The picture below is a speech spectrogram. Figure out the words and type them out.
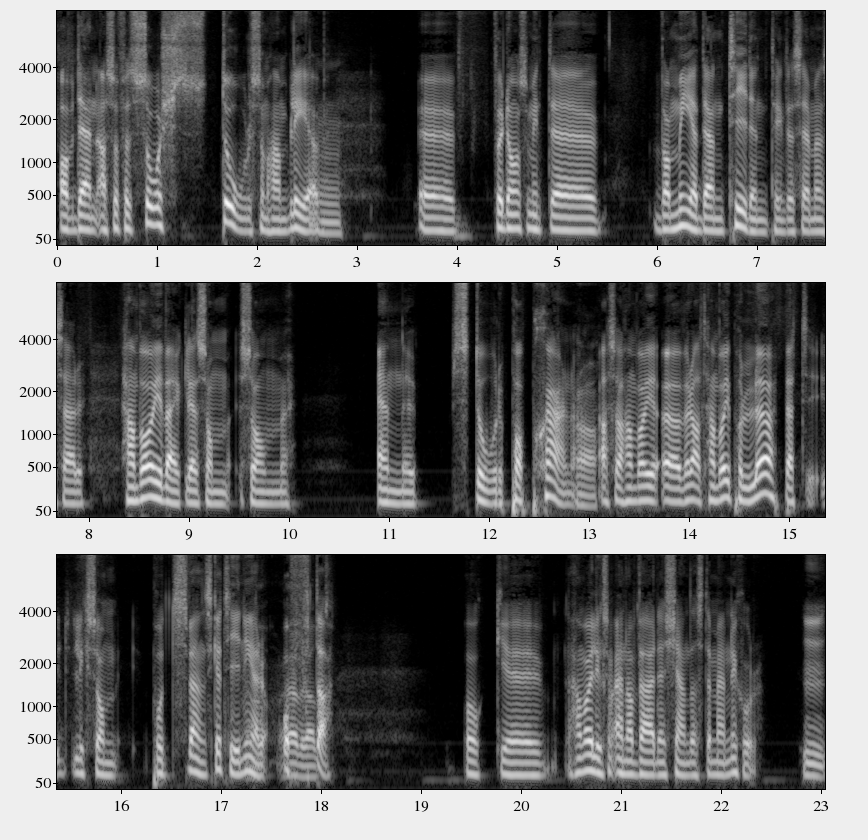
av den, alltså för så stor som han blev, Mm. eh, för de som inte var med den tiden tänkte jag säga, men så här, han var ju verkligen som, som en eh, stor popstjärna. Ja. Alltså han var ju överallt. Han var ju på löpet liksom på svenska tidningar Ja, ofta. överallt. Och eh, han var ju liksom en av världens kändaste människor. Mm.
